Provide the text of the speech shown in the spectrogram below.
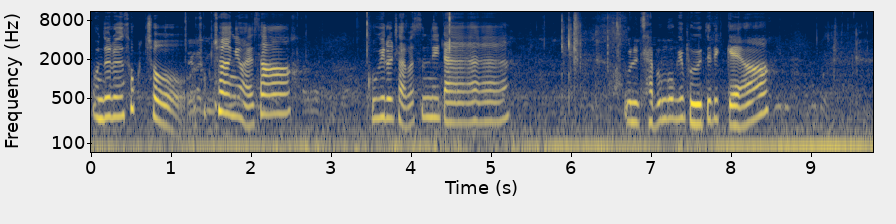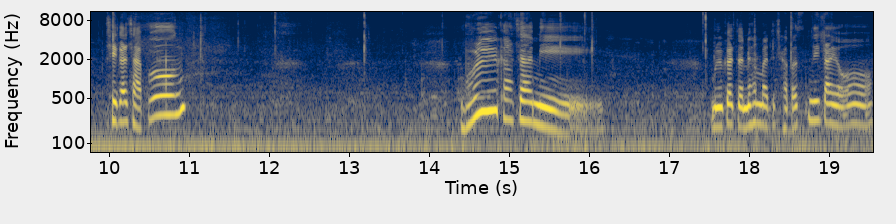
오늘은 속초, 속초항에 와서 고기를 잡았습니다. 오늘 잡은 고기 보여드릴게요. 제가 잡은 물가자미. 물가자미 한 마리 잡았습니다요.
